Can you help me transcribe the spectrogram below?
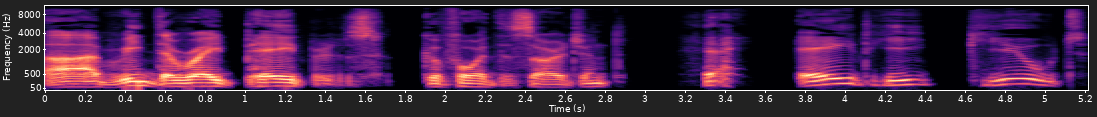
Ah, read the right papers, guffawed the sergeant. Ain't he cute?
